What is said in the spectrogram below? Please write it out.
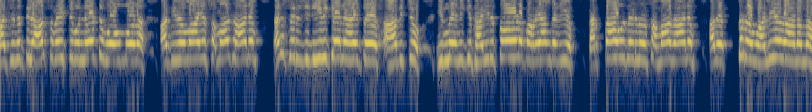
വചനത്തിൽ ആശ്രയിച്ച് മുന്നോട്ട് പോകുമ്പോൾ അതിവമായ സമാധാനം അനുസരിച്ച് ജീവിക്കാനായിട്ട് സാധിച്ചു. ഇന്ന് എനിക്ക് ധൈര്യത്തോടെ പറയാൻ കഴിയും കർത്താവ് തരുന്ന സമാധാനം അത് എത്ര വലിയതാണെന്ന്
